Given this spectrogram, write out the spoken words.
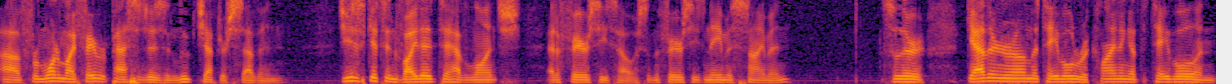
uh, from one of my favorite passages in Luke chapter 7. Jesus gets invited to have lunch at a Pharisee's house, and the Pharisee's name is Simon. So they're gathering around the table, reclining at the table, and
